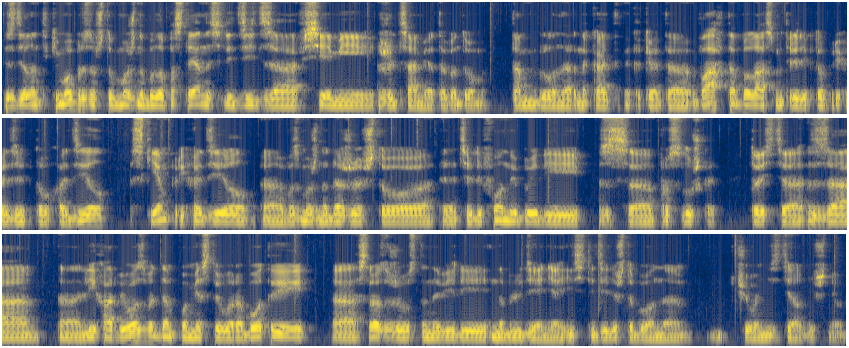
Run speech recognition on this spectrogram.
сделан таким образом, чтобы можно было постоянно следить за всеми жильцами этого дома. Там была, наверное, какая-то, какая-то вахта была, смотрели, кто приходил, кто уходил, с кем приходил. Э, возможно, даже, что э, телефоны были с э, прослушкой. То есть за Ли Харви Озвальдом по месту его работы сразу же установили наблюдение и следили, чтобы он чего не сделал лишнего.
